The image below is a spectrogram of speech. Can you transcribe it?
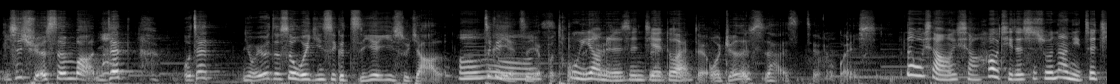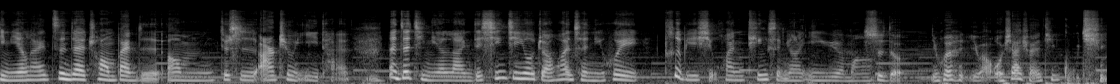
你是学生嘛，你在我在纽约的时候，我已经是一个职业艺术家了。哦这个也是也不同不一样的人生阶段。对，我觉得是还是这个有关系。那我想想好奇的是说，那你这几年来正在创办的，嗯，就是 Art Tune 艺坛，嗯那你这几年来你的心境又转换成你会特别喜欢听什么样的音乐吗？是的，你会很意外。我现在喜欢听古琴，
